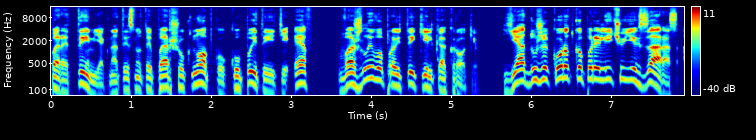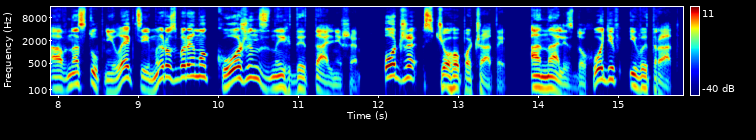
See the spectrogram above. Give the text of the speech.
Перед тим, як натиснути першу кнопку Купити ETF, важливо пройти кілька кроків. Я дуже коротко перелічу їх зараз, а в наступній лекції ми розберемо кожен з них детальніше. Отже, з чого почати? Аналіз доходів і витрат,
